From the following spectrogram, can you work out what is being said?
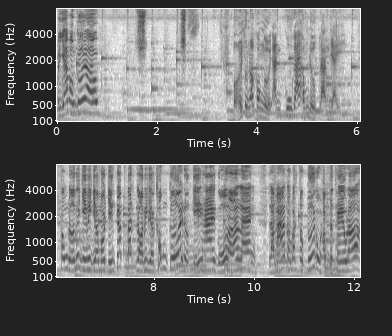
Mày dám không cưới không? Bởi tôi nói con người anh cô gái không được làm vậy. Không được cái gì bây giờ mọi chuyện cấp bách rồi bây giờ không cưới được chị hai của hả lan? Là má tao bắt tao cưới con hồng thịt heo đó.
